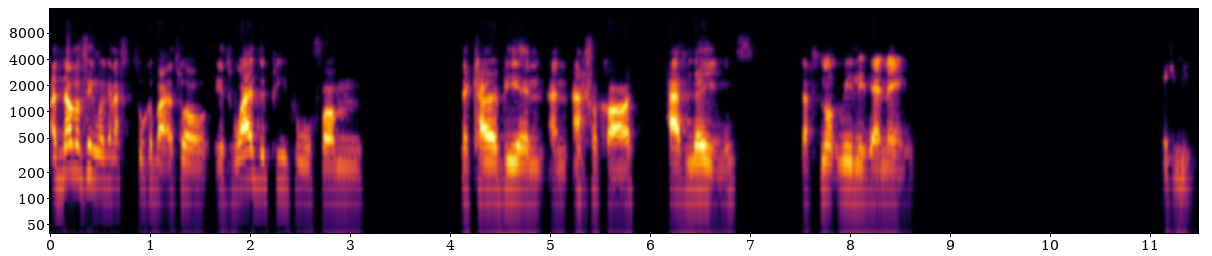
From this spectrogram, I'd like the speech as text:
another thing we're gonna have to talk about as well is why do people from the Caribbean and Africa have names that's not really their name? What do you mean?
